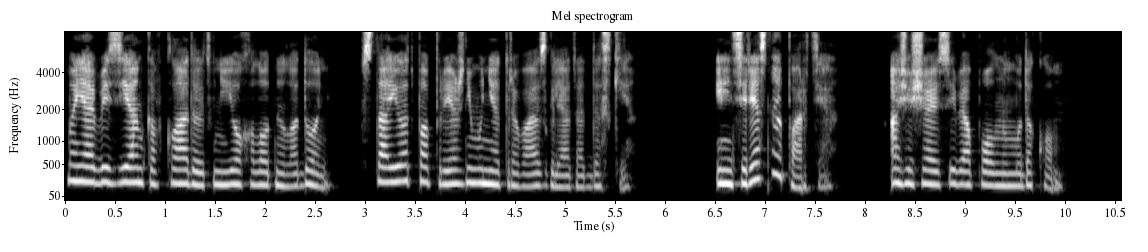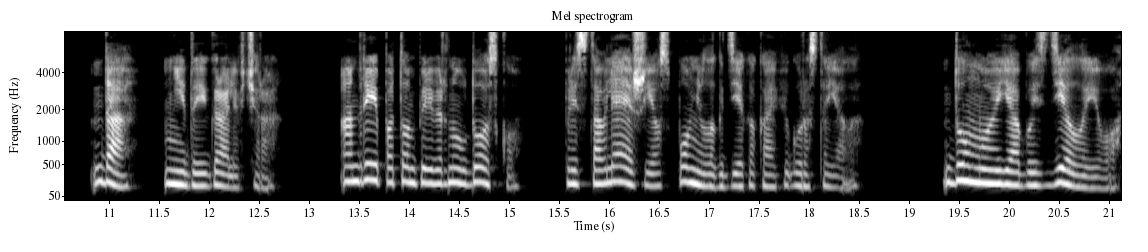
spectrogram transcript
Моя обезьянка вкладывает в нее холодную ладонь, встает по-прежнему, не отрывая взгляда от доски. Интересная партия. Ощущаю себя полным мудаком. Да, не доиграли вчера. Андрей потом перевернул доску, Представляешь, я вспомнила, где какая фигура стояла. Думаю, я бы сделала его.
